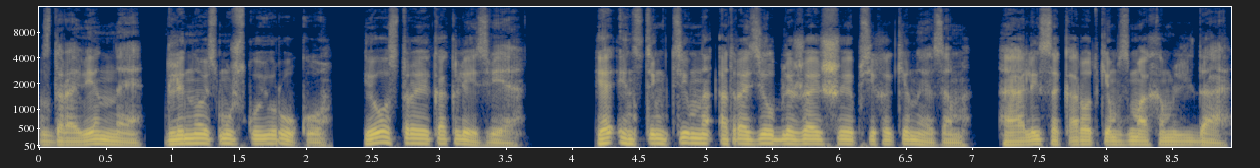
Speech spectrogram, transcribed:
Здоровенные, длиной с мужскую руку, и острые, как лезвие. Я инстинктивно отразил ближайшее психокинезом, а Алиса коротким взмахом льда.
